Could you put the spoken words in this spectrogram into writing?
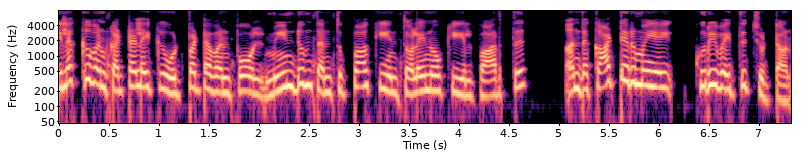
இலக்குவன் கட்டளைக்கு உட்பட்டவன் போல் மீண்டும் தன் துப்பாக்கியின் தொலைநோக்கியில் பார்த்து அந்த காட்டெருமையை குறிவைத்துச் சுட்டான்.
